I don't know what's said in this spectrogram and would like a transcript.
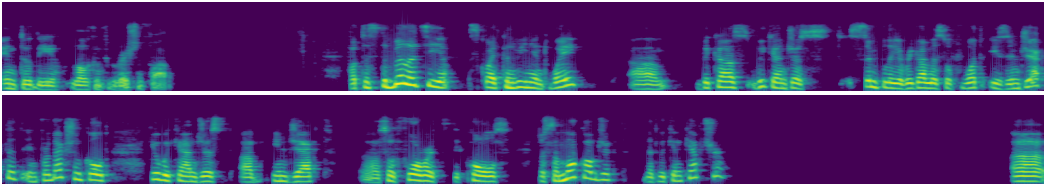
into the load configuration file. For testability, it's quite convenient way um, because we can just simply, regardless of what is injected in production code, here we can just uh, inject, uh, so forward the calls to some mock object that we can capture. Uh,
